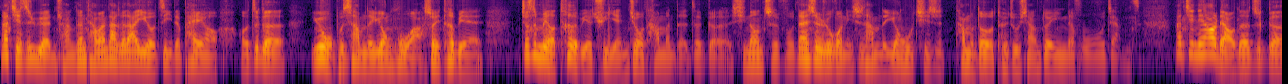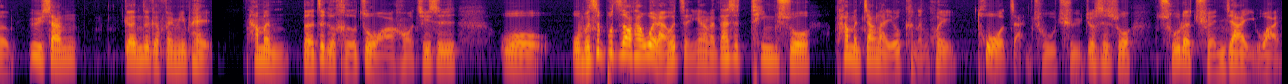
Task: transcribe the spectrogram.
那其实远传跟台湾大哥大也有自己的配哦。我这个因为我不是他们的用户啊，所以特别。就是没有特别去研究他们的这个行动支付，但是如果你是他们的用户，其实他们都有推出相对应的服务这样子。那今天要聊的这个玉山跟这个飞米配他们的这个合作啊，哈，其实我我们是不知道它未来会怎样的，但是听说他们将来有可能会拓展出去，就是说除了全家以外，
